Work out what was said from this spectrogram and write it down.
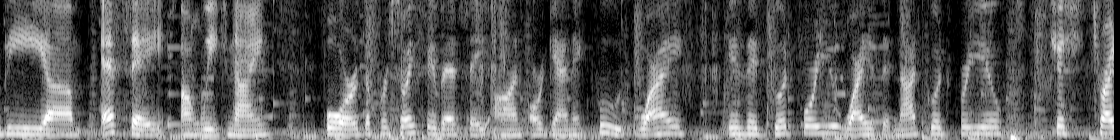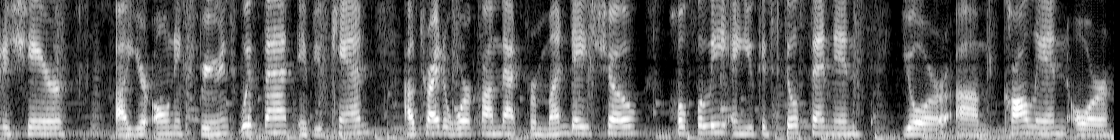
the um, essay on week 9 for the persuasive essay on organic food. Why is it good for you? Why is it not good for you? Just try to share uh, your own experience with that if you can. I'll try to work on that for Monday's show, hopefully, and you can still send in your um, call in or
